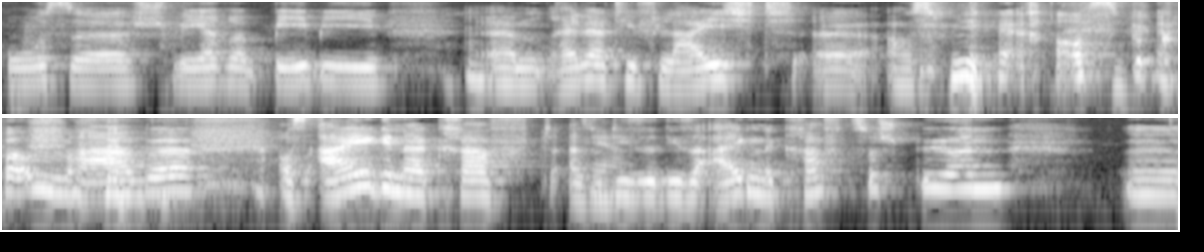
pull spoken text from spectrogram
große, schwere Baby ähm, relativ leicht äh, aus mir herausbekommen habe, aus eigener Kraft, also ja. diese, diese eigene Kraft zu spüren. Mm,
